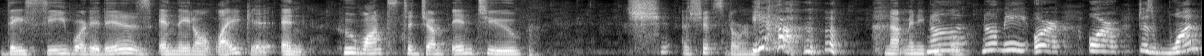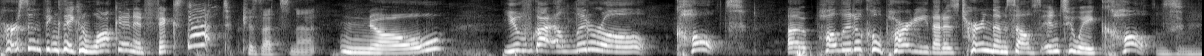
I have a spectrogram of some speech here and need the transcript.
they see what it is and they don't like it. And who wants to jump into Shit. a shitstorm? Yeah. Not many people. Not, not me. Or or does one person think they can walk in and fix that? Because that's not. No. You've got a literal cult, a political party that has turned themselves into a cult mm-hmm.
